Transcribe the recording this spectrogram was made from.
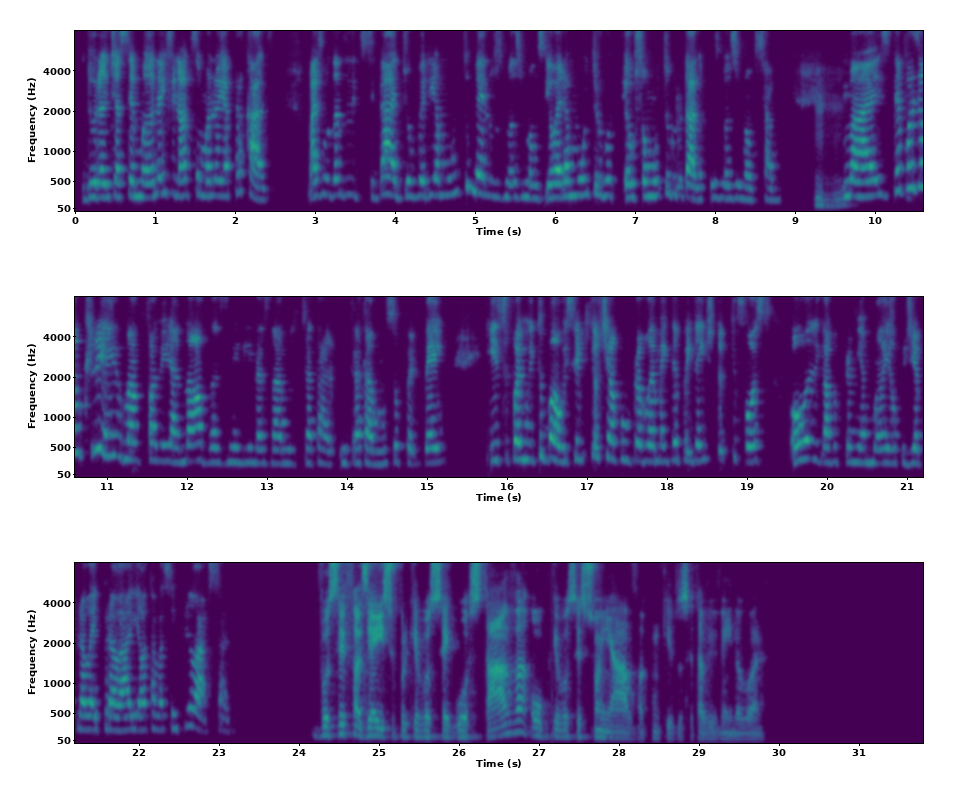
durante a semana e final de semana eu ia para casa. Mas mudando de cidade, eu veria muito menos os meus irmãos. Eu era muito, eu sou muito grudada com os meus irmãos, sabe? Uhum. Mas depois eu criei uma família nova, as meninas lá me, trataram, me tratavam super bem. E isso foi muito bom. E sempre que eu tinha algum problema, independente do que fosse, ou eu ligava para minha mãe, ou pedia para ela ir para lá, e ela estava sempre lá, sabe? Você fazia isso porque você gostava ou porque você sonhava com o que você está vivendo agora?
